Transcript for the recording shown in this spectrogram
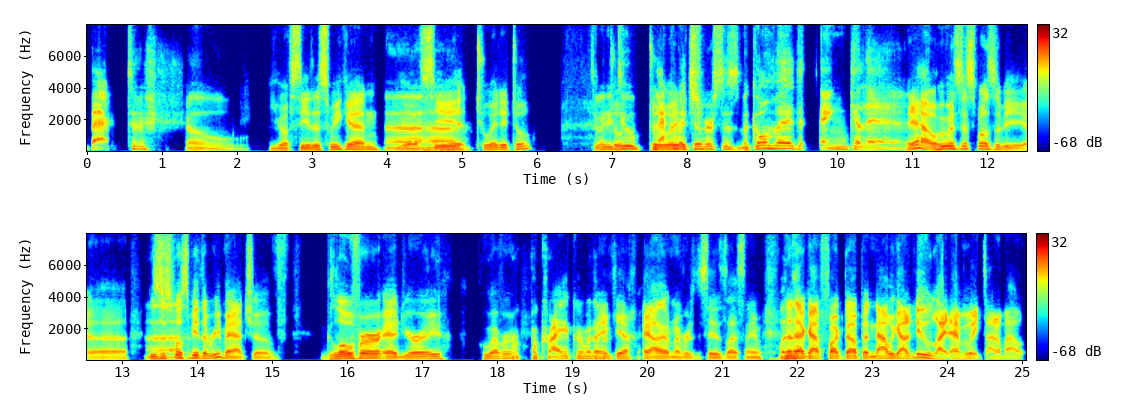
Back to the show. UFC this weekend. UFC Uh-huh. 282. 282 Blachowicz 282. versus Magomed Ankalaev. Yeah, who is this supposed to be? Uh this is supposed to be the rematch of Glover and Yuri, whoever. Pokrayak or whatever. Thank you. Yeah, I don't ever say his last name. But and then that, got fucked up, and now we got a new light heavyweight title bout.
